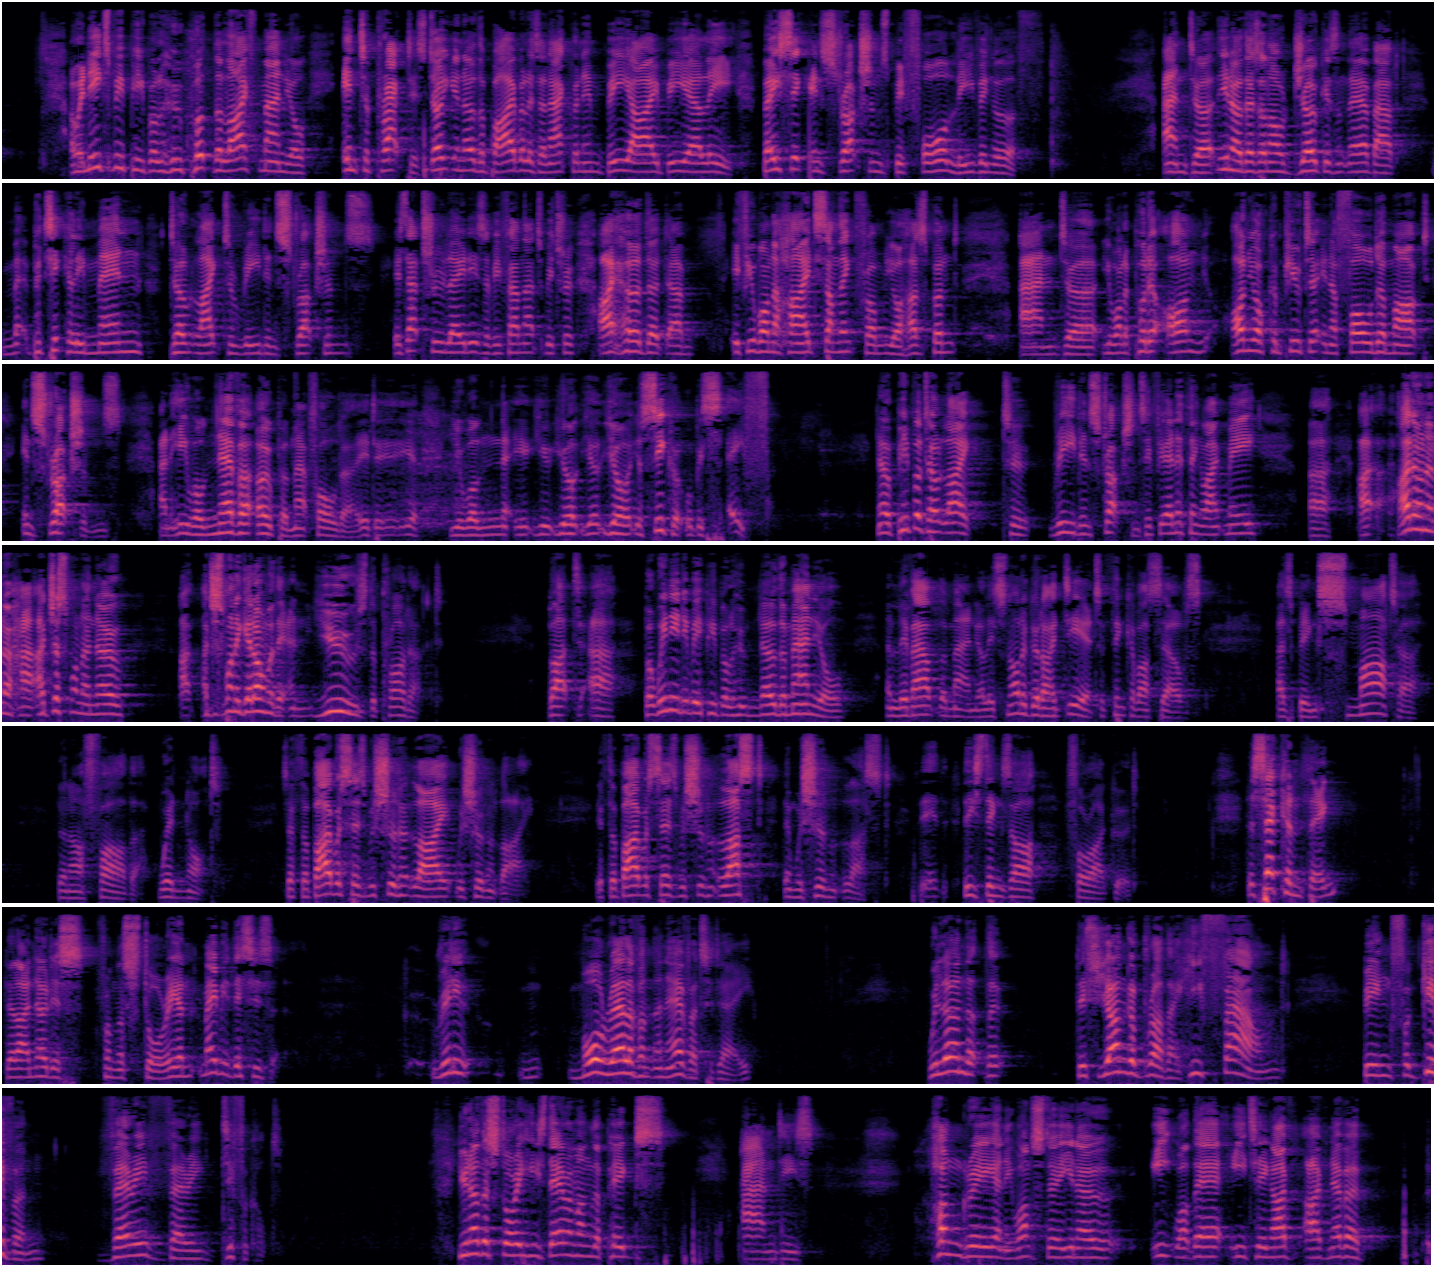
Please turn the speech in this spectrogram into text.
And we need to be people who put the life manual into practice. Don't you know the Bible is an acronym B I B L E basic instructions before leaving earth. And, uh, you know, there's an old joke, isn't there, about particularly men don't like to read instructions. Is that true, ladies? Have you found that to be true? I heard that um, if you want to hide something from your husband and uh, you want to put it on on your computer in a folder marked instructions, and he will never open that folder. It, you will, ne- you, your, your, your, secret will be safe. No, people don't like to read instructions. If you're anything like me, uh, I, I don't know how. I just want to know. I, I, just want to get on with it and use the product. But, uh, but we need to be people who know the manual and live out the manual. It's not a good idea to think of ourselves as being smarter than our Father. We're not. So if the Bible says we shouldn't lie, we shouldn't lie. If the Bible says we shouldn't lust, then we shouldn't lust. These things are for our good. The second thing that I notice from the story, and maybe this is really more relevant than ever today, we learn that the, this younger brother, he found being forgiven very, very difficult. You know the story? He's there among the pigs and he's hungry and he wants to, you know, eat what they're eating. I've, I've never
